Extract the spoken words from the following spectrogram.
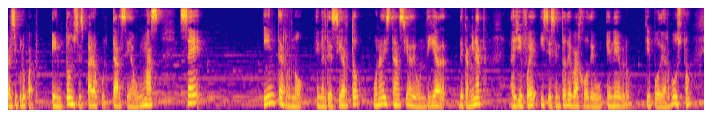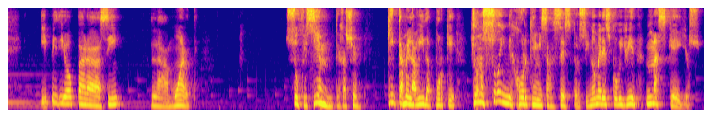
Versículo 4. Entonces, para ocultarse aún más, se internó en el desierto una distancia de un día de caminata Allí fue y se sentó debajo de un enebro, tipo de arbusto, y pidió para sí la muerte. Suficiente, Hashem, quítame la vida porque yo no soy mejor que mis ancestros y no merezco vivir más que ellos.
